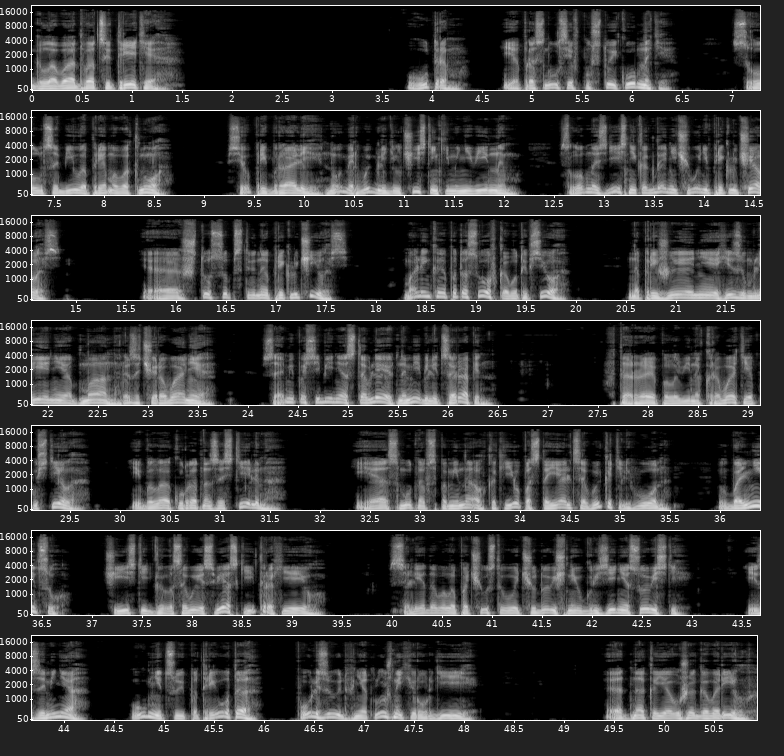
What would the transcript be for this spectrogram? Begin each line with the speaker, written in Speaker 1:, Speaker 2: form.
Speaker 1: Глава 23 Утром я проснулся в пустой комнате. Солнце било прямо в окно. Все прибрали, номер выглядел чистеньким и невинным, словно здесь никогда ничего не приключалось. А что, собственно, приключилось? Маленькая потасовка, вот и все. Напряжение, изумление, обман, разочарование сами по себе не оставляют на мебели царапин. Вторая половина кровати опустела, и была аккуратно застелена. Я смутно вспоминал, как ее постояльца выкатили вон, в больницу, чистить голосовые связки и трахею. Следовало почувствовать чудовищные угрызения совести. Из-за меня, умницу и патриота, пользуют в неотложной хирургии. Однако я уже говорил,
